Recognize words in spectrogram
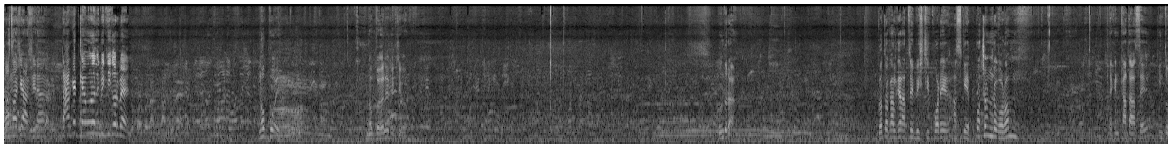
পঁচাশি, আশি না? টার্গেট কেমন হলে বিক্রি করবেন? নব্বই। নব্বই হলে বিক্রি করবেন। বন্ধুরা গতকালকে রাত্রে বৃষ্টির পরে আজকে প্রচণ্ড গরম। দেখেন কাদা আছে, কিন্তু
